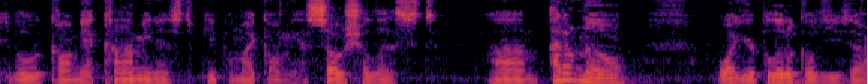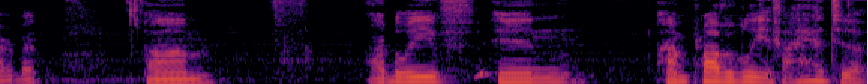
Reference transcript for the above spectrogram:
People would call me a communist. People might call me a socialist. Um, I don't know what your political views are, but um, I believe in. I'm probably if I had to,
